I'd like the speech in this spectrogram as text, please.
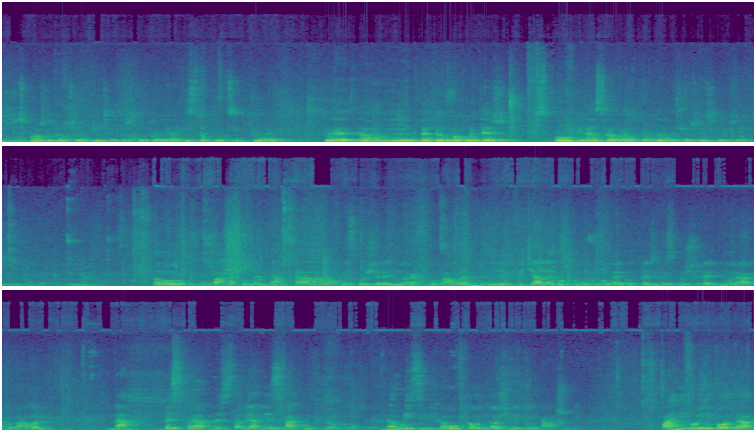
i być może do przyjęcie też do prawda, instytucji, które, które no, będą mogły też współfinansować prawda, takie przedsięwzięcia. To u pana komendanta bezpośrednio reagowałem, w Wydziale Ruchu Drogowego też bezpośrednio reagowałem na bezprawne stawianie znaków drogowych na ulicy Michałówka odnośnie tonażu. Pani wojewoda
